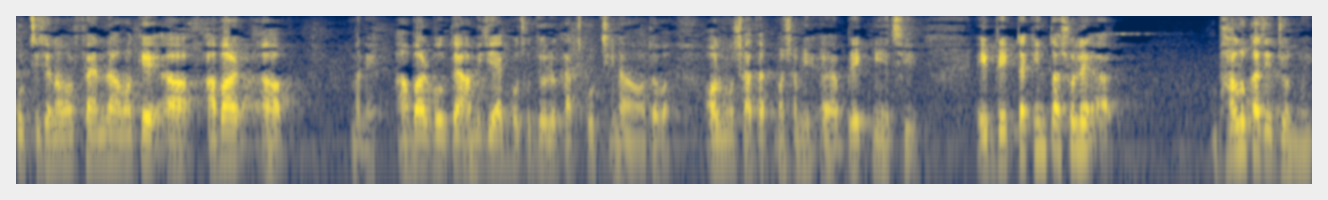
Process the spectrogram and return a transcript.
করছি যেন আমার ফ্যানরা আমাকে আবার মানে আবার বলতে আমি যে এক বছর ধরে কাজ করছি না অথবা অলমোস্ট সাত আট মাস আমি ব্রেক নিয়েছি, এই ব্রেকটা কিন্তু আসলে ভালো কাজের জন্যই।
